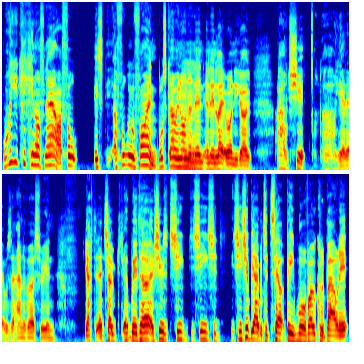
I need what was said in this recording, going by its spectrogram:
why are you kicking off now? I thought it's, I thought we were fine. What's going on? And mm. then, and then later on, you go, oh shit, oh yeah, that was the anniversary, and you have to. And so with her, if she was, she she should she should be able to tell, be more vocal about it.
